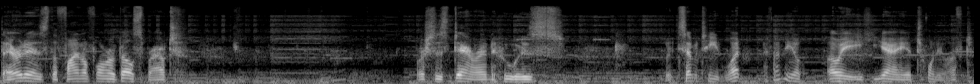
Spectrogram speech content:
There it is, the final form of Bellsprout. Versus Darren, who is... Wait, 17, what? I thought he... Oh, yeah, he had 20 left.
